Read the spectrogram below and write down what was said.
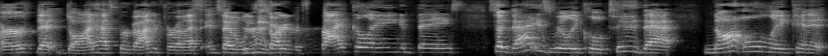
earth that God has provided for us. And so we started recycling and things. So that is really cool too, that not only can it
